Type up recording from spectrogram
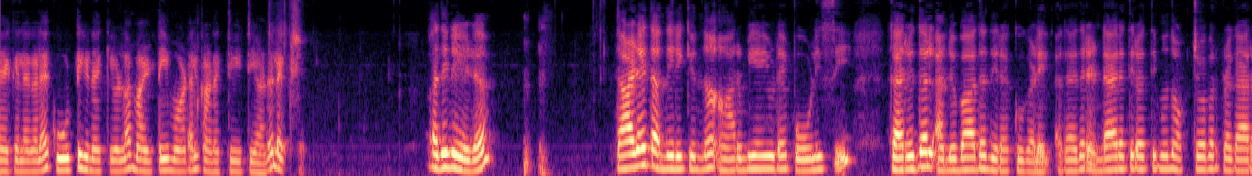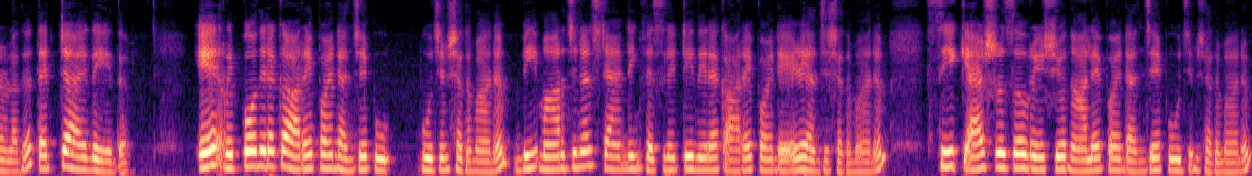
മേഖലകളെ കൂട്ടിയിണക്കിയുള്ള മൾട്ടി മോഡൽ കണക്ടിവിറ്റിയാണ് ലക്ഷ്യം. പതിനേഴ്. താഴെ തന്നിരിക്കുന്ന ആർ ബി ഐയുടെ പോളിസി കരുതൽ അനുപാത നിരക്കുകളിൽ അതായത് രണ്ടായിരത്തി ഇരുപത്തി മൂന്ന് ഒക്ടോബർ പ്രകാരമുള്ളത് തെറ്റായത് ഏത്? എ റിപ്പോ നിരക്ക് ആറ് പോയിന്റ് അഞ്ച് പൂജ്യം ശതമാനം. ബി മാർജിനൽ സ്റ്റാൻഡിംഗ് ഫെസിലിറ്റി നിരക്ക് ആറ് പോയിന്റ് ഏഴ് അഞ്ച് ശതമാനം. സി ക്യാഷ് റിസർവ് റേഷ്യോ നാല് പോയിന്റ് അഞ്ച് പൂജ്യം ശതമാനം.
